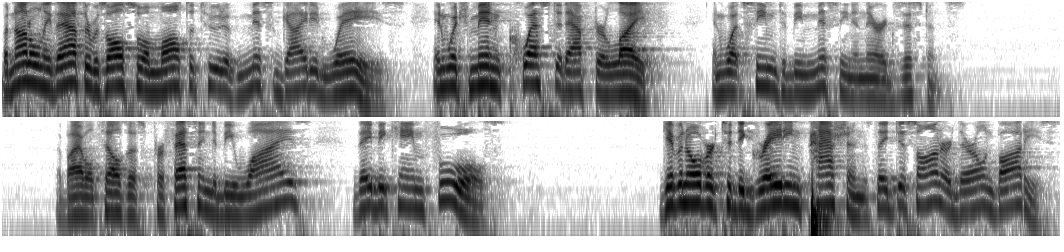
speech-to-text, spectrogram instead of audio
But not only that, there was also a multitude of misguided ways in which men quested after life and what seemed to be missing in their existence. The Bible tells us, professing to be wise, they became fools. Given over to degrading passions, they dishonored their own bodies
